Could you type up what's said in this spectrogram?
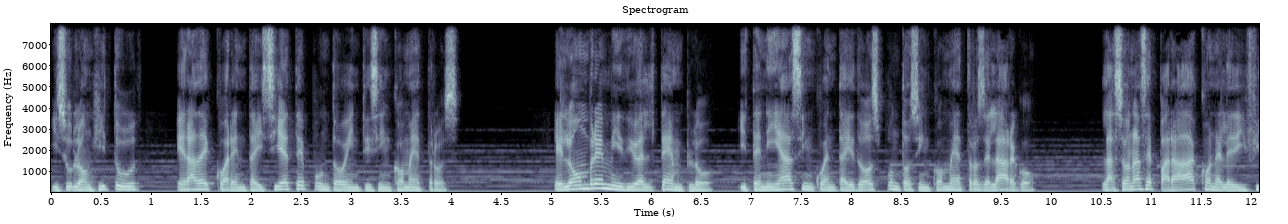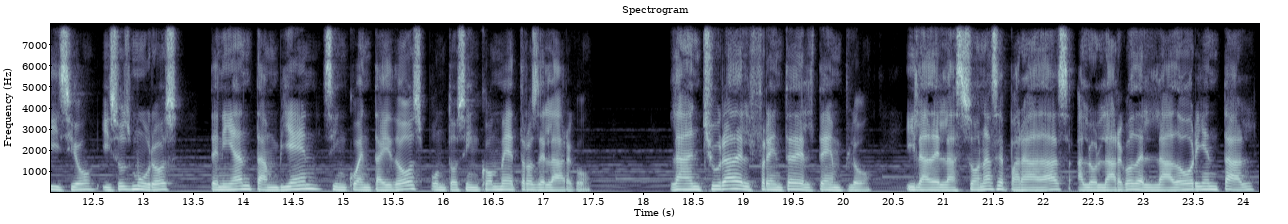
y su longitud era de 47.25 metros. El hombre midió el templo y tenía 52.5 metros de largo. La zona separada con el edificio y sus muros tenían también 52.5 metros de largo. La anchura del frente del templo y la de las zonas separadas a lo largo del lado oriental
